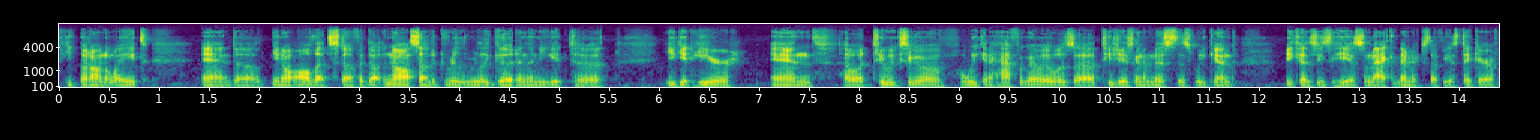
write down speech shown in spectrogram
He put on weight, and uh, you know all that stuff. It, it all sounded really, really good. And then you get to you get here, and uh, two weeks ago, a week and a half ago, it was uh, TJ's going to miss this weekend because he's he has some academic stuff he has to take care of.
